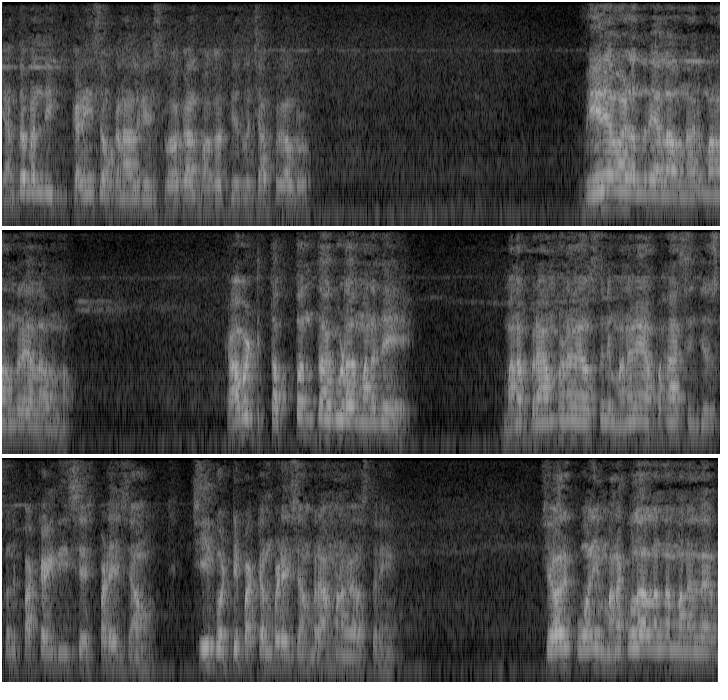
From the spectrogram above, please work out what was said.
ఎంతమంది కనీసం ఒక నాలుగైదు శ్లోకాలు భగవద్గీతలో చెప్పగలరు? వేరే వాళ్ళందరూ ఎలా ఉన్నారు? మనం అందరూ ఎలా ఉన్నాం? కాబట్టి తప్పంతా కూడా మనదే. మన బ్రాహ్మణ వ్యవస్థని మనమే అపహాస్యం చేసుకుని పక్కకి తీసేసి పడేసాం చీకొట్టి పక్కన పడేసాం బ్రాహ్మణ వ్యవస్థని. చివరికి పోని మన కులాలన్నా మన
